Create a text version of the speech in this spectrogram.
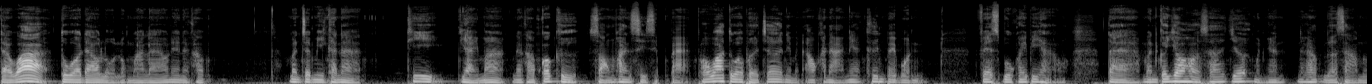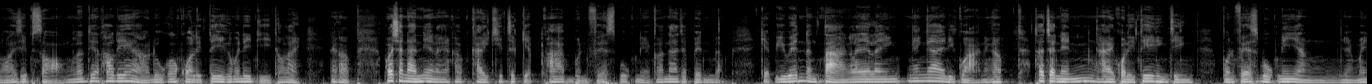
แต่ว่าตัวดาวน์โหลดลงมาแล้วเนี่ยนะครับ มันจะมีขนาดที่ใหญ่มากนะครับ ก็คือ 2048 เพราะว่าตัว Aperture เนี่ยมันเอาขนาดเนี้ยขึ้นไปบน Facebook ให้พี่หาว แต่มันก็ย่อซะเยอะเหมือนกันนะครับ เหลือ 312 แล้วเท่าที่หาวดูก็คุณภาพก็ไม่ได้ดีเท่าไหร่นะครับ เพราะฉะนั้นเนี่ยนะครับ ใครคิดจะเก็บภาพบน Facebook เนี่ยก็น่าจะเป็นแบบเก็บอีเวนต์ต่างๆ อะไรอะไรง่าย ๆ ดีกว่านะครับ ถ้าจะเน้น High Quality จริง ๆ บน Facebook นี่ยังยังไม่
